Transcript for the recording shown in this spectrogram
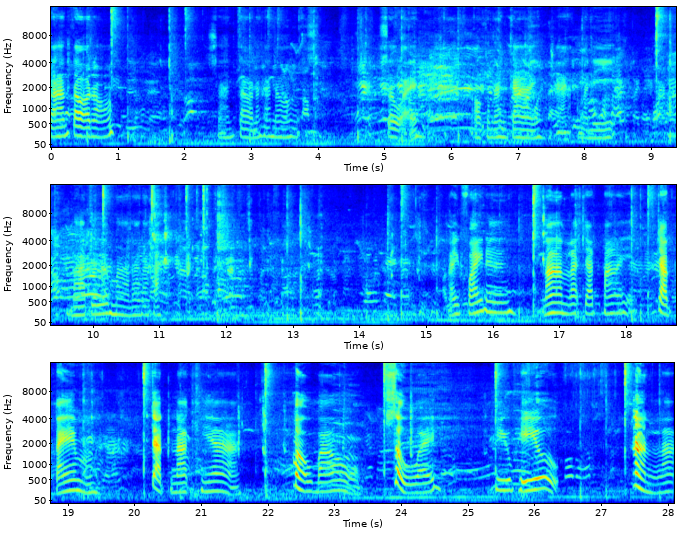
สารต่อเนาะสารต่อนะคะน้อง สวยออกกำลังกายวันนี้บาสจะเริ่มมาแล้วนะคะไอไฟหนึ่งนานละจัดไป จัดเต็ม จัดหนักเฮียเบาเบาๆสวย ผิวผิวนั่นละ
